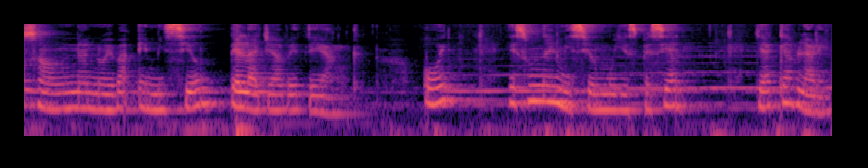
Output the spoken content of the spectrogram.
A una nueva emisión de la llave de Ang. Hoy es una emisión muy especial, ya que hablaré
